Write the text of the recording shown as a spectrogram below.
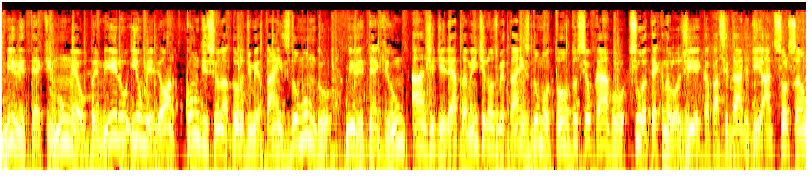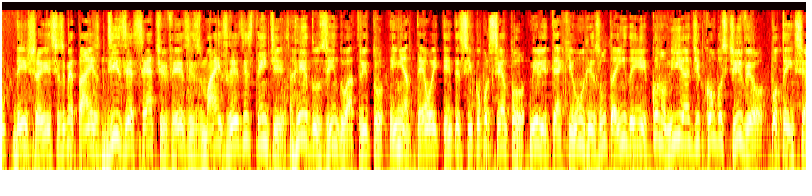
Militech 1 é o primeiro e o melhor condicionador de metais do mundo. Militech 1 age diretamente nos metais do motor do seu carro. Sua tecnologia e capacidade de adsorção deixa esses metais 17 vezes mais resistentes, reduzindo o atrito em até 85%. Militech 1 resulta ainda em economia de combustível, potência,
